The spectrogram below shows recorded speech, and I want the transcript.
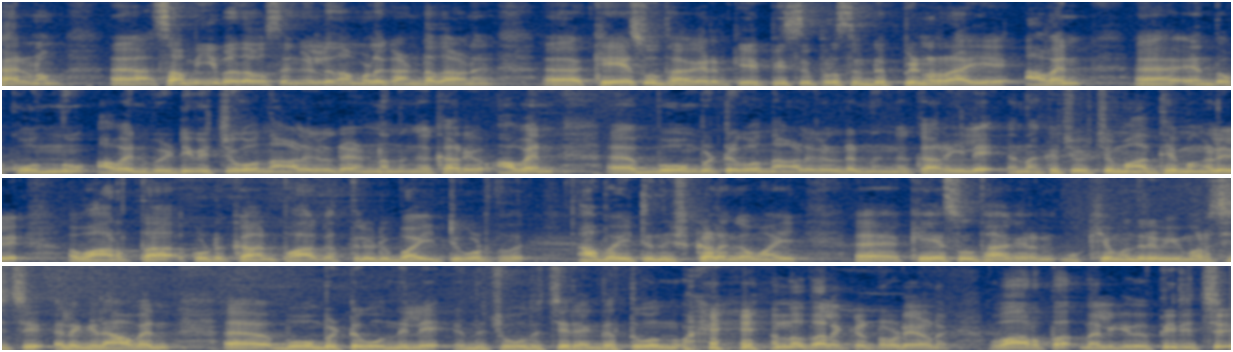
കാരണം സമീപ ദിവസങ്ങളിൽ നമ്മൾ കണ്ടതാണ് K Sudhakaran K P C president പിണറായിയെ അവൻ എന്തോ കൊന്നു. അവൻ വെടിവെച്ച് കൊന്ന ആളുകളുടെ എണ്ണം നിങ്ങൾക്കറിയോ. അവൻ ബോംബിട്ട് കൊന്ന ആളുകളുടെ നിങ്ങൾക്കറിയില്ലേ എന്നൊക്കെ ചോദിച്ച് മാധ്യമങ്ങളിൽ വാർത്ത കൊടുക്കാൻ പാകത്തിലൊരു ബൈറ്റ് കൊടുത്തത്. ആ ബൈറ്റ് നിഷ്കളങ്കമായി കെ സുധാകരൻ മുഖ്യമന്ത്രി വിമർശിച്ച് അല്ലെങ്കിൽ അവൻ ബോംബിട്ട് കൊന്നില്ലേ എന്ന് ചോദിച്ച് രംഗത്ത് വന്നു എന്ന തലക്കെട്ടോടെയാണ് വാർത്ത നൽകിയത്. തിരിച്ച്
